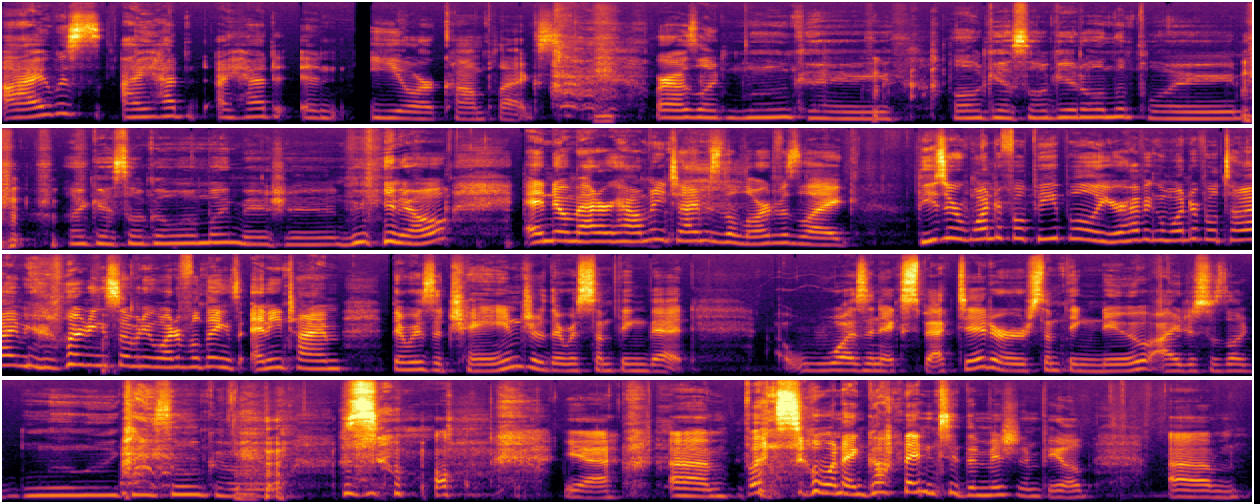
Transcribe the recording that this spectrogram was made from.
I was I had I had an Eeyore complex where I was like, okay, I guess I'll get on the plane. I guess I'll go on my mission, you know? And no matter how many times the Lord was like, these are wonderful people. You're having a wonderful time. You're learning so many wonderful things. Anytime there was a change or there was something that wasn't expected or something new, I just was like, well, I guess I'll go. so, yeah. Um, but so when I got into the mission field, um,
